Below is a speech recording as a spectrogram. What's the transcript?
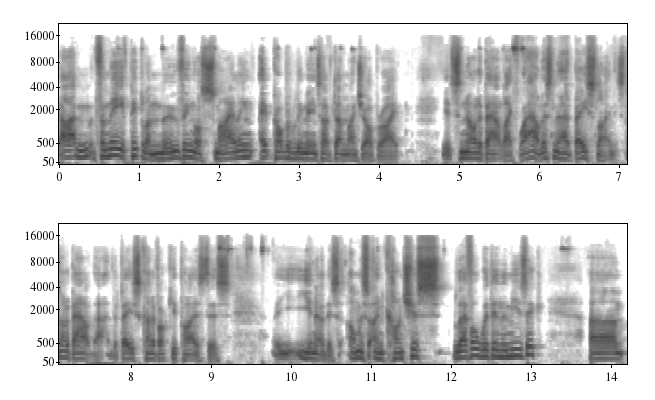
um, for me, if people are moving or smiling, it probably means I've done my job right. It's not about like, wow, listen to that bass line. It's not about that. The bass kind of occupies this, you know, this almost unconscious level within the music. Um,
